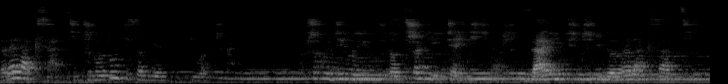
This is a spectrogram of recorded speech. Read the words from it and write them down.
relaksacji. Przygotujcie sobie piłeczkę. Przechodzimy już do trzeciej części naszych zajęć, czyli do relaksacji.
